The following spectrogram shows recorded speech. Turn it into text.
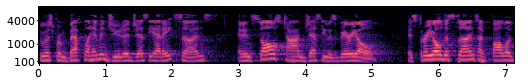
who was from Bethlehem in Judah. Jesse had eight sons, and in Saul's time, Jesse was very old. His three oldest sons had followed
